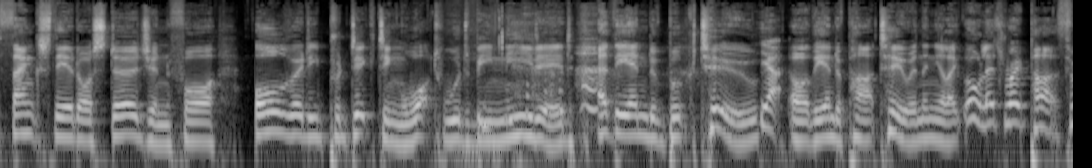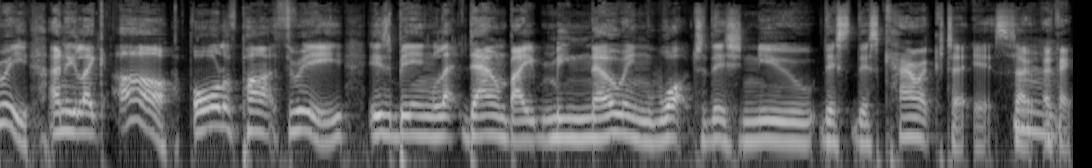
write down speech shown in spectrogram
thanks Theodore Sturgeon for already predicting what would be needed at the end of book two, Yeah. or the end of part two, and then you're like, oh, let's write part three, and you're like, oh, all of part three is being let down by me knowing what this new this this character is. So, Hmm. okay.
